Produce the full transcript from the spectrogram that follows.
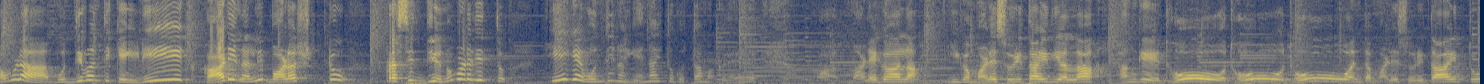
ಅವಳ ಬುದ್ಧಿವಂತಿಕೆ ಇಡೀ ಕಾಡಿನಲ್ಲಿ ಬಹಳಷ್ಟು ಪ್ರಸಿದ್ಧಿಯನ್ನು ಪಡೆದಿತ್ತು. ಹೀಗೆ ಒಂದಿನ ಏನಾಯಿತು ಗೊತ್ತಾ ಮಕ್ಕಳೇ ಮಳೆಗಾಲ. ಈಗ ಮಳೆ ಸುರಿತಾ ಇದೆಯಲ್ಲ, ಹಾಗೆ ಧೋ ಧೋ ಧೋ ಅಂತ ಮಳೆ ಸುರಿತಾ ಇತ್ತು.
